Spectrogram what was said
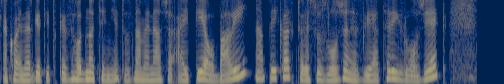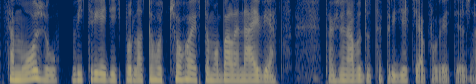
ako energetické zhodnotenie. To znamená, že aj tie obaly napríklad, ktoré sú zložené z viacerých zložiek, sa môžu vytriediť podľa toho, čoho je v tom obale najviac. Takže na budúce prídete a poviete, že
